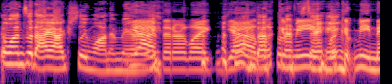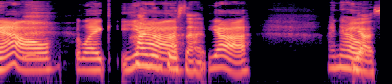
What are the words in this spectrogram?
the ones that I actually want to marry. yeah, that are like, yeah, look at I'm me. Look at me now. Like, yeah. 100%. Yeah. I know. Yes.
